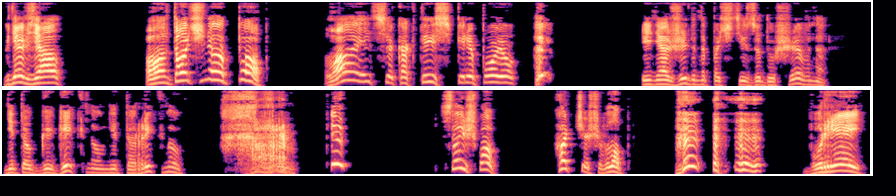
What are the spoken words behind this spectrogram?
Где взял? Он точно поп? Лается, как ты с перепою. И неожиданно, почти задушевно, не то гыгыкнул, не то рыкнул. Хрм! Слышь, поп, хочешь в лоб? Бурей!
